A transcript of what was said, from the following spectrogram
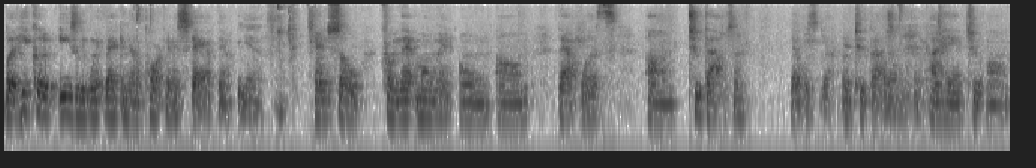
but he could have easily went back in that apartment and stabbed them. Yes. And so from that moment on, um, that was um, 2000. That was yeah in 2000. I had to um,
